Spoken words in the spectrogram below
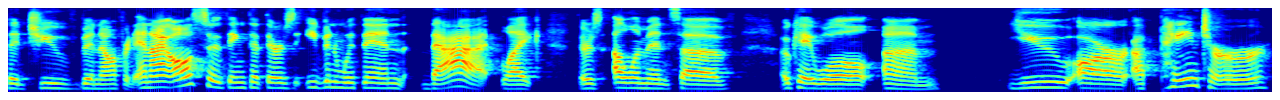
that you've been offered and i also think that there's even within that like there's elements of okay well um you are a painter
